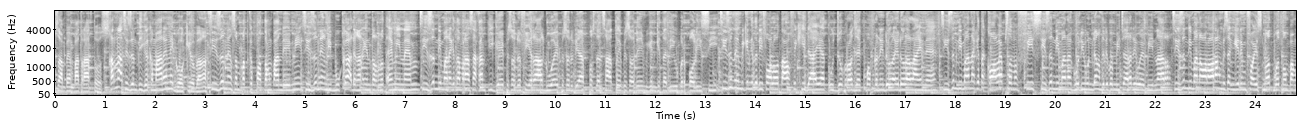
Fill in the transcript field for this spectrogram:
sampai 400. Karena season 3 kemarin nih gokil banget. Season yang sempat kepotong pandemi, season yang dibuka dengan interlude Eminem, season di mana kita merasakan 3 episode viral, 2 episode dihapus dan satu episode yang bikin kita di Uber polisi. Season yang bikin kita di follow Taufik Hidayat, Ujo Project Pop dan idola-idola lainnya. Season di mana kita collab sama Fish, season di mana gue diundang jadi pembicara di webinar, season di mana orang-orang bisa ngirim voice note buat numpang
